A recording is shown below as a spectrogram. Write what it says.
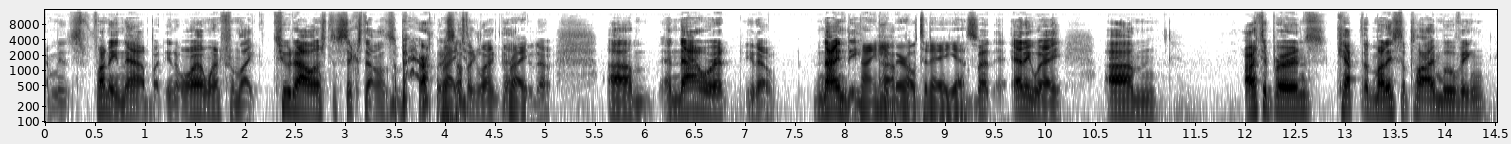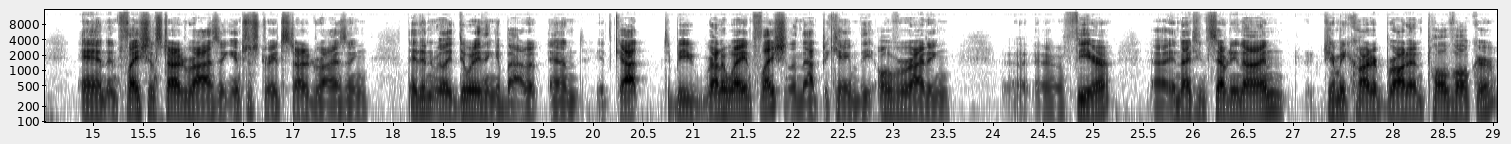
I mean, it's funny now, but you know, oil went from like two dollars to six dollars a barrel or Right. something like that. Right. You know, um, and now we're at you know ninety. 90 a Um, barrel today, yes. But anyway, um, Arthur Burns kept the money supply moving, and inflation started rising, interest rates started rising. They didn't really do anything about it, and it got to be runaway inflation, and that became the overriding uh, uh, fear. Uh, in 1979, Jimmy Carter brought in Paul Volcker,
